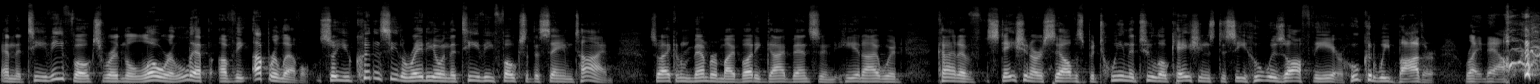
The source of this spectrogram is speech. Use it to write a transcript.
and the TV folks were in the lower lip of the upper level. So you couldn't see the radio and the TV folks at the same time. So I can remember my buddy Guy Benson, he and I would kind of station ourselves between the two locations to see who was off the air. Who could we bother right now?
